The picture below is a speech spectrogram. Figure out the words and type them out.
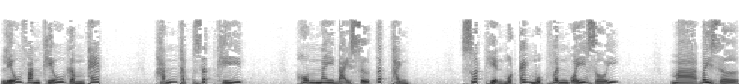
l i ễ u văn khiếu gầm thép, hắn thật rất khí. hôm nay đại sự tất thành, xuất hiện một cái mục vân quấy dối, mà bây giờ,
